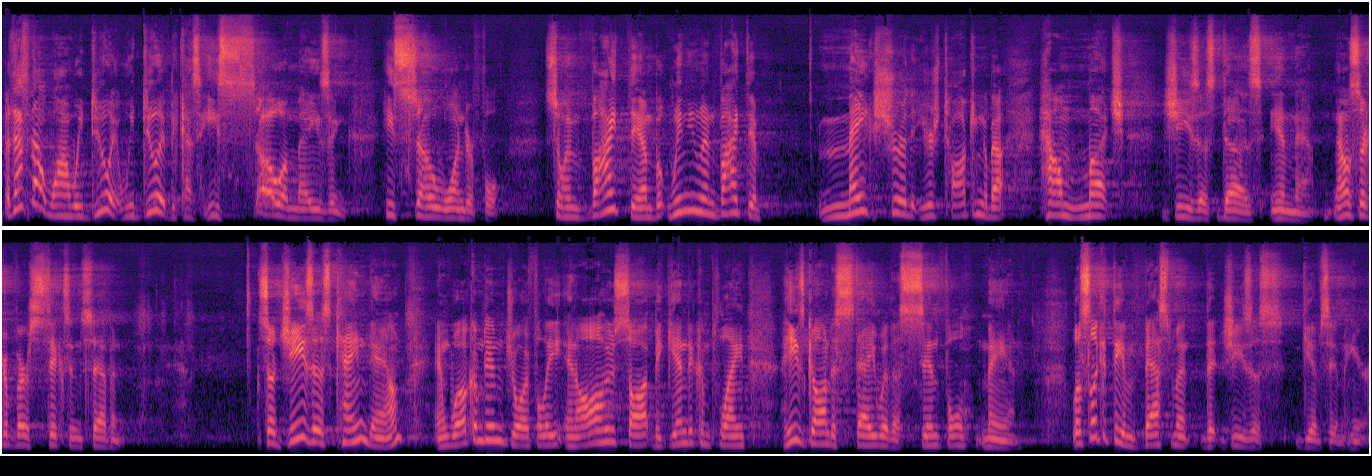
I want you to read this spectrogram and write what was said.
But that's not why we do it. We do it because He's so amazing, He's so wonderful. So invite them, but when you invite them, make sure that you're talking about how much Jesus does in that. Now let's look at verse 6 and 7. So Jesus came down and welcomed him joyfully, and all who saw it began to complain, He's gone to stay with a sinful man. Let's look at the investment that Jesus gives him here.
